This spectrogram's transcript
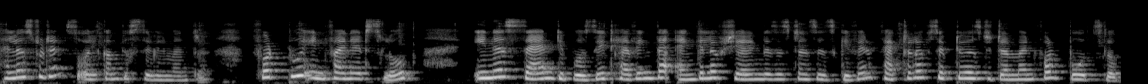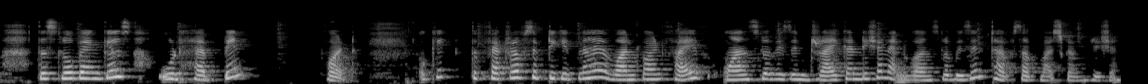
Hello students, welcome to Civil Mantra. For two infinite slope, in a sand deposit having the angle of shearing resistance is given, factor of safety was determined for both slope. The slope angles would have been what? Okay, the factor of safety कितना है 1.5 one slope is in dry condition and one slope is in submerged condition.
